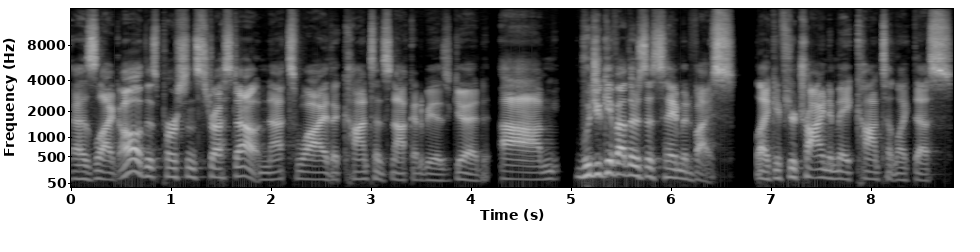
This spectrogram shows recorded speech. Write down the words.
as like, oh, this person's stressed out, and that's why the content's not going to be as good. Um, would you give others the same advice? Like, if you're trying to make content like this,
